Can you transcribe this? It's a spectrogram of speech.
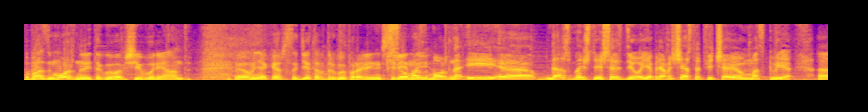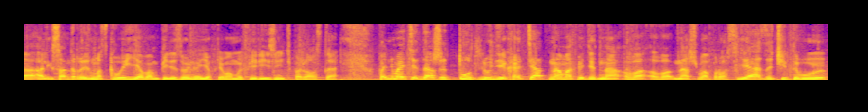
возможно ли такой вообще вариант? Э, Мне кажется, где-то в другой параллельной Все вселенной. возможно. И э, даже смотри, что я сейчас сделаю. Я прямо сейчас отвечаю в Москве. Э, Александр из Москвы, я вам перезвоню, я в прямом эфире. Извините, пожалуйста. Понимаете, даже тут люди хотят нам ответить на наш вопрос. Я зачитываю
